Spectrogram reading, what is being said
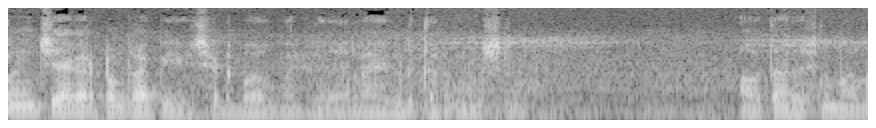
నుంచి ఎగరటం కాపీ చేశాడు బాహుబలి అలా ఎగురుతారు మనుషులు. అవతార్ సినిమాలో.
